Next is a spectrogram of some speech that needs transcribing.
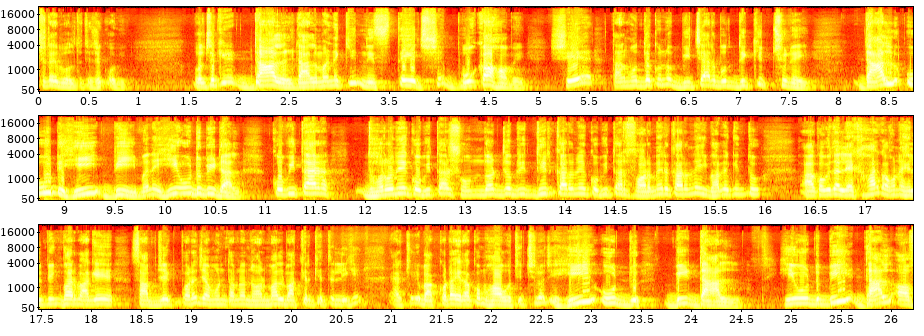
সেটাই বলতে চেয়েছে কবি। বলছে কি, ডাল ডাল মানে কি, নিস্তেজ, সে বোকা হবে, সে তার মধ্যে কোনো বিচার বুদ্ধি কিচ্ছু নেই। ডাল উড হি বি মানে হি উড বি ডাল। কবিতার ধরনে, কবিতার সৌন্দর্য বৃদ্ধির কারণে, কবিতার ফর্মের কারণে এইভাবে কিন্তু কবিতা লেখা হয়, কখনো হেল্পিং ভার্ব আগে সাবজেক্ট পড়ে, যেমনটা আমরা নর্মাল বাক্যের ক্ষেত্রে লিখি। অ্যাকচুয়ালি বাক্যটা এরকম হওয়া উচিত ছিল যে, he would be dull. He would be dull of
